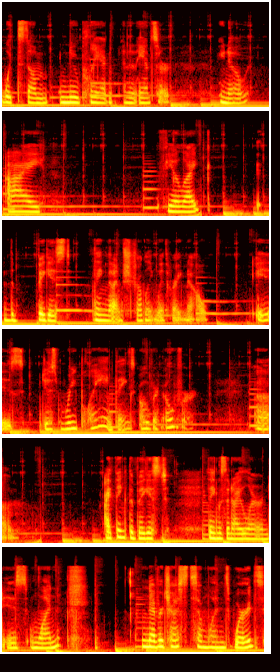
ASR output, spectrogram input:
with some new plan and an answer. You know, I feel like the biggest thing that I'm struggling with right now is just replaying things over and over. Um, I think the biggest things that I learned is one, never trust someone's words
